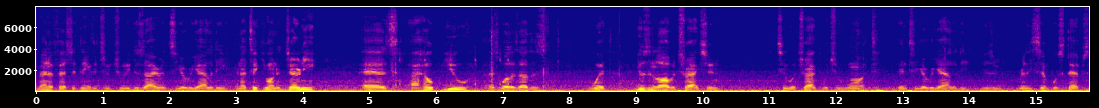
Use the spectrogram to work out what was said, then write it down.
manifest the things that you truly desire into your reality. And I take you on a journey as I help you, as well as others, with using Law of Attraction to attract what you want into your reality using really simple steps.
